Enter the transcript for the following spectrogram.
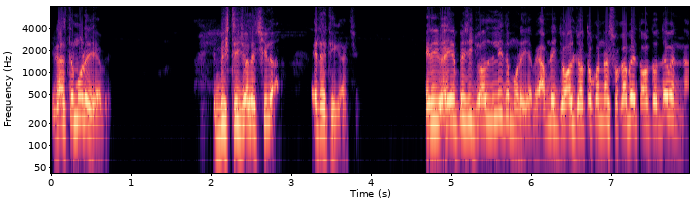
গাছটা মরে যাবে। বৃষ্টি জলে ছিল, এটা ঠিক আছে। এর এর বেশি জল দিলেই তো মরে যাবে। আপনি জল যতক্ষণ না শুকাবে, তত দেবেন না।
